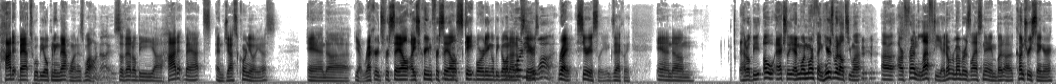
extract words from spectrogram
Hot at Bats will be opening that one as well. Oh, nice. So that'll be uh, Hot at Bats and Jess Cornelius. And uh, yeah, records for sale, ice cream for sale, skateboarding will be going What on more do you upstairs. want? Right, seriously, exactly. And um, that'll be. Oh, actually, and one more thing. Here's what else you want. Uh, our friend Lefty, I don't remember his last name, but a country singer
